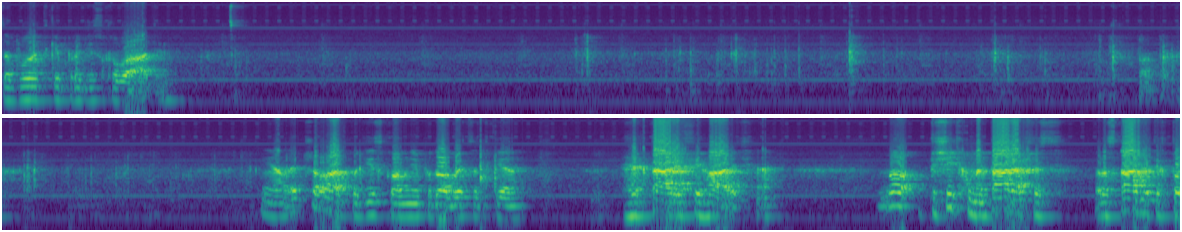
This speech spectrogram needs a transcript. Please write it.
забули таки продіскувати. Ні, але чувак, по диску мені подобається таке гектари фігарить. Ну, пишіть в коментарях щось, розкажете, хто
